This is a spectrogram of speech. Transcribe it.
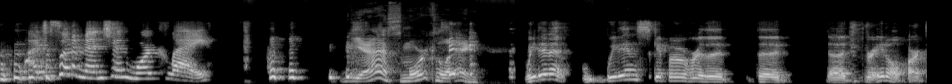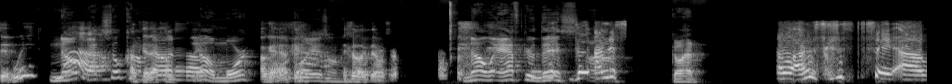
I just want to mention more clay. Yes, more clay. We didn't we didn't skip over the the uh, dreidel part, did we? No, No. that's still coming. Okay, that out. was- no, more, Okay, okay. clay is on I feel like that was No, after this. The- I'm uh, just Go ahead. Oh, I was going to say, uh,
